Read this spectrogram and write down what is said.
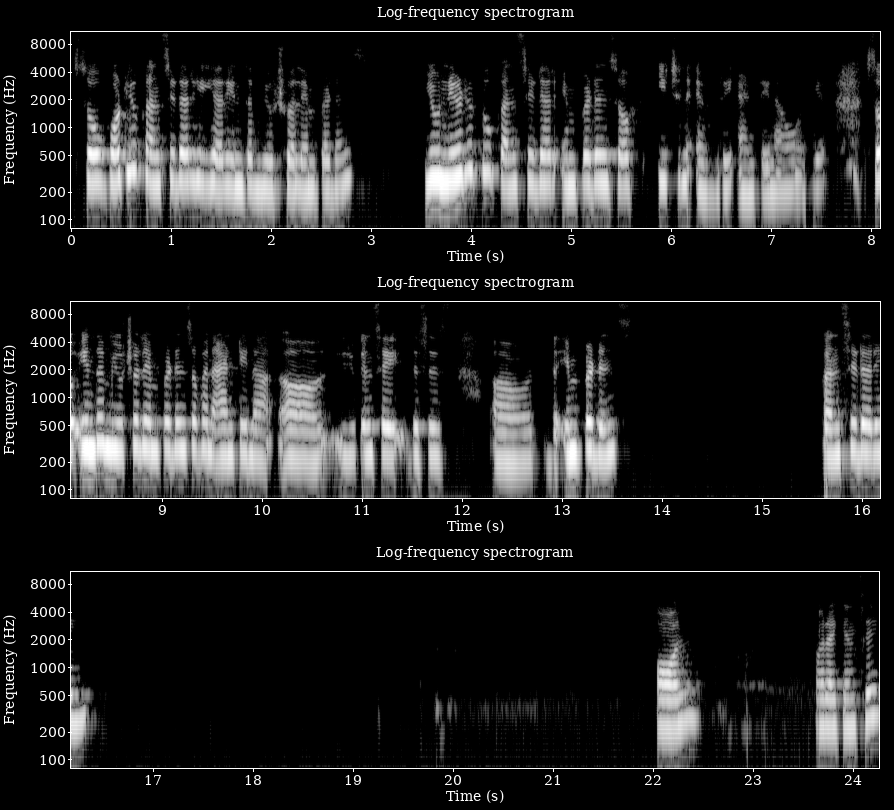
So what you consider here in the mutual impedance? you need to consider impedance of each and every antenna over here. So in the mutual impedance of an antenna, uh, you can say this is uh, the impedance considering all or I can say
